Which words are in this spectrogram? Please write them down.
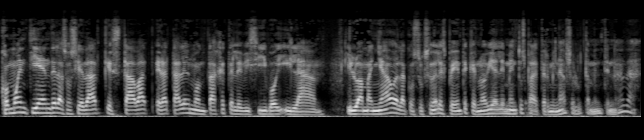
¿cómo entiende la sociedad que estaba, era tal el montaje televisivo y la y lo amañado de la construcción del expediente que no había elementos para determinar absolutamente nada?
